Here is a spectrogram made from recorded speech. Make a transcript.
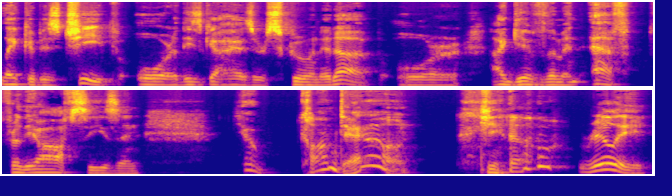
Lacob is cheap or these guys are screwing it up or I give them an F for the off season. Yo, calm down you know, really,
